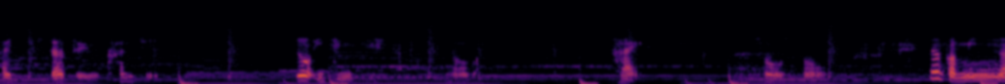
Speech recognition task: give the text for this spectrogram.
帰ってきたという感じの一日でした、昨日は。はい。そうそう。なんかみんな、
